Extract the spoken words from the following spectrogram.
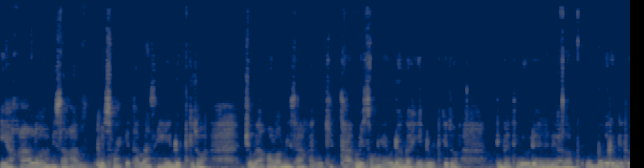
Ya kalau misalkan besoknya kita masih hidup gitu. Coba kalau misalkan kita besoknya udah nggak hidup gitu tiba-tiba udah ada di alam kubur gitu.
